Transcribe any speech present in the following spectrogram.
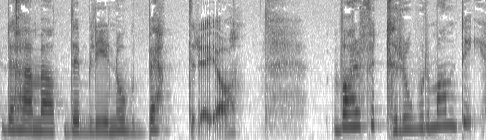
det här med att det blir nog bättre, ja. Varför tror man det?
